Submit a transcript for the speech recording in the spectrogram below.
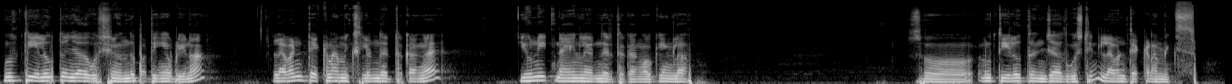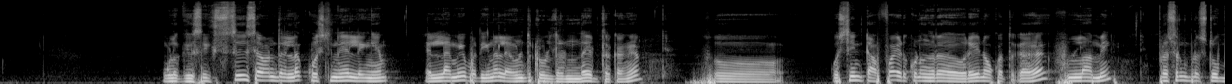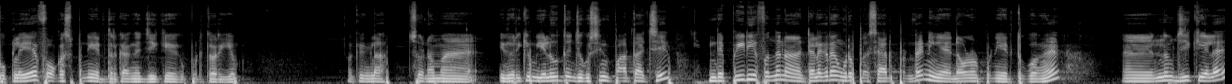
நூற்றி எழுபத்தஞ்சாவது கொஸ்டின் வந்து பார்த்திங்க அப்படின்னா லெவன்த் எக்கனாமிக்ஸ்லேருந்து எடுத்திருக்காங்க. யூனிட் நைன்லேருந்து எடுத்திருக்காங்க ஓகேங்களா ஸோ நூற்றி எழுபத்தஞ்சாவது கொஸ்டின் லெவன்த் எக்கனாமிக்ஸ் உங்களுக்கு சிக்ஸ்த்து செவன்த்துலலாம் கொஸ்டினே இல்லைங்க. எல்லாமே பார்த்திங்கன்னா லெவன்த்து டுவெல்த்துலேருந்து தான் எடுத்திருக்காங்க. ஸோ கொஸ்டின் டஃப்பாக எடுக்கணுங்கிற ஒரே நோக்கத்துக்காக ஃபுல்லாமே ப்ளஸ் ஒன் ப்ளஸ் டூ புக்லேயே ஃபோக்கஸ் பண்ணி எடுத்திருக்காங்க ஜிகேக்கு பொறுத்த வரைக்கும். ஓகேங்களா ஸோ நம்ம இது வரைக்கும் எழுபத்தஞ்சு கொஸ்டின் பார்த்தாச்சு. இந்த பிடிஎஃப் வந்து நான் டெலகிராம் குரூப்பில் ஷேர் பண்ணுறேன் நீங்கள் டவுன்லோட் பண்ணி எடுத்துக்கோங்க. இன்னும் ஜிகேயில்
